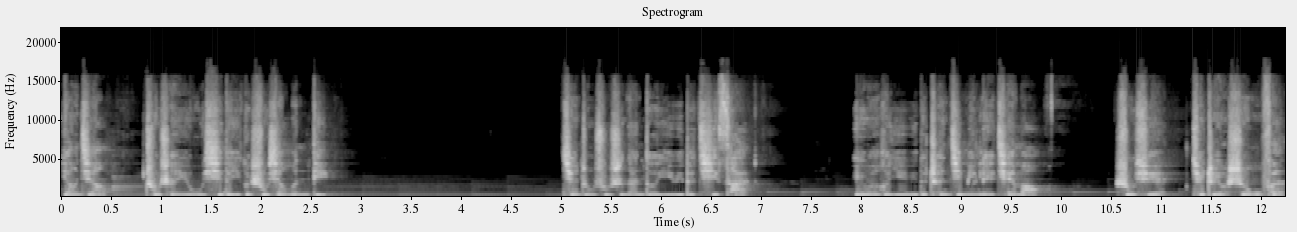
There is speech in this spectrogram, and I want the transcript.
杨绛。出生于无锡的一个书香门第，钱钟书是难得一遇的奇才，语文和英语的成绩名列前茅，数学却只有十五分，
